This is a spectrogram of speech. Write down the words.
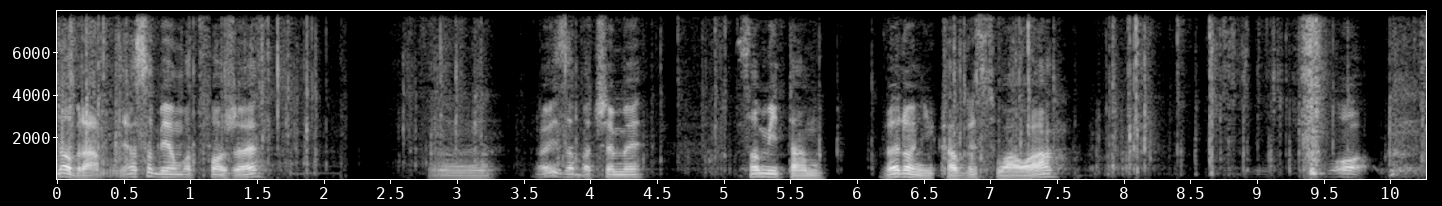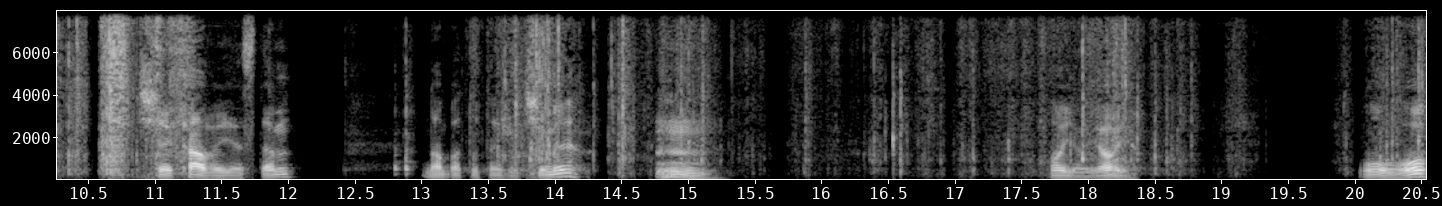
Dobra, ja sobie ją otworzę. No i zobaczymy, co mi tam Weronika wysłała. O, ciekawy jestem. Dobra, tutaj rzucimy. Oj, oj, oj. O,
